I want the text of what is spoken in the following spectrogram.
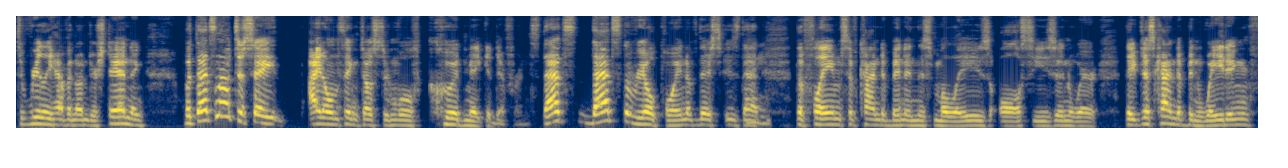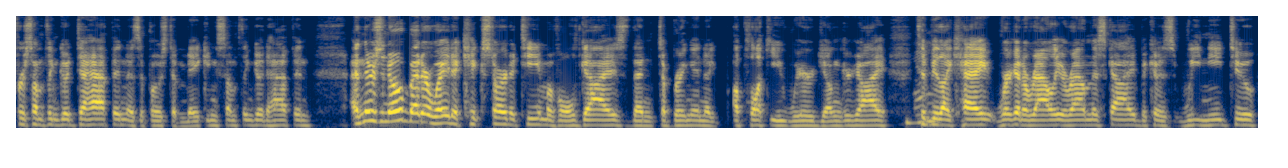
to really have an understanding. But that's not to say I don't think Dustin Wolf could make a difference. That's that's the real point of this is that the Flames have kind of been in this malaise all season where they've just kind of been waiting for something good to happen as opposed to making something good happen. And there's no better way to kickstart a team of old guys than to bring in a, a plucky, weird younger guy yeah. To be like, hey, we're gonna rally around this guy because we need to,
